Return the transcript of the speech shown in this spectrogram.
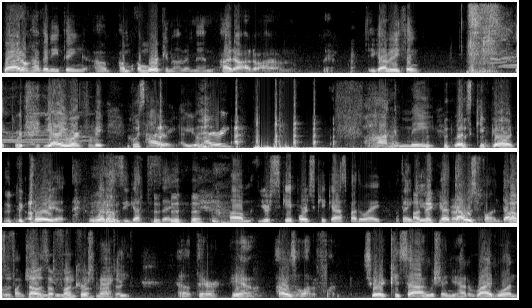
But I don't have anything. Um, I'm, I'm working on it, man. I don't. I don't, I don't know. You got anything? you got any work for me? Who's hiring? Are you hiring? Fuck me. Let's keep going. Victoria, what else you got to say? Um, your skateboards kick ass, by the way. Thank Oh, you. thank you that, that was fun. That, That was a fun that was a fun, fun project. out there. Yeah, that was a lot of fun. Great because I wish I knew how to ride one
